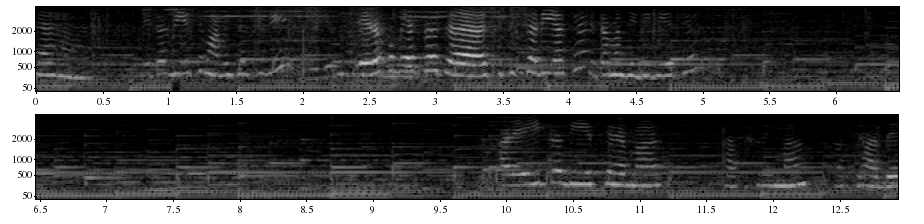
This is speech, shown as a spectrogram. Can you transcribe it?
হ্যাঁ হ্যাঁ এটা দিয়েছে মামির শাশুড়ি। এরকমই একটা সুতির শাড়ি আছে সেটা আমার দিদি দিয়েছে। আর এইটা দিয়েছে আমার শাশুড়ি মা। ছাদে।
